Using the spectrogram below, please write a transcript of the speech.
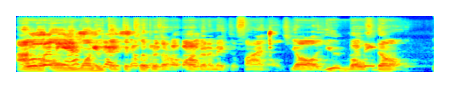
I'm Well, the only one who thinks the Clippers are, something are going to make the finals. Y'all, you both me- don't.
